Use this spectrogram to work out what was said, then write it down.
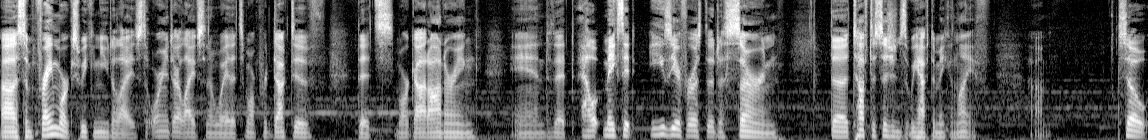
uh, some frameworks we can utilize to orient our lives in a way that's more productive, that's more God honoring and that help makes it easier for us to discern the tough decisions that we have to make in life. Um, so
